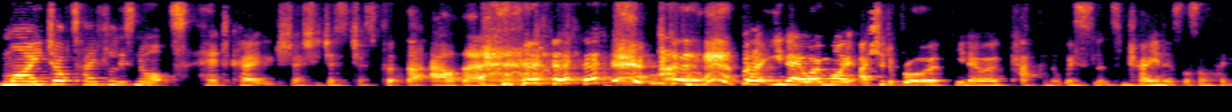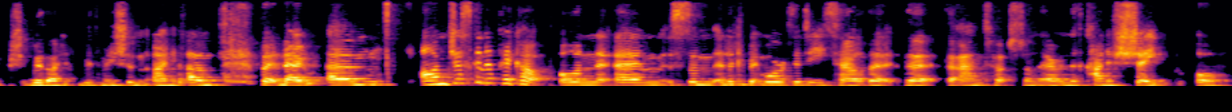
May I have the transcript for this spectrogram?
my job title is not head coach. I should just just put that out there. but, but, you know, I might I should have brought a you know a cap and a whistle and some trainers or something with with me, shouldn't I? Um, but no, um, I'm just going to pick up on some a little bit more of the detail that that, that Anne touched on there and the kind of shape of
